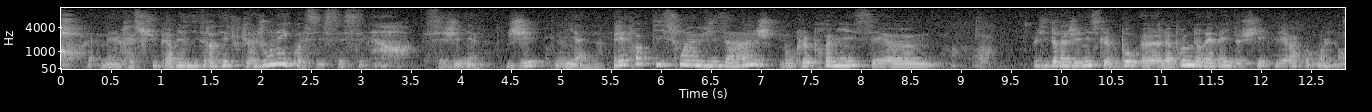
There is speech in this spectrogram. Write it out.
Oh, elle reste super bien hydratée toute la journée, quoi. Ah, c'est génial, génial. J'ai trois petits soins visage. Donc le premier, c'est euh, l'hydragéniste, euh, la brume de réveil de chez je l'ai en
